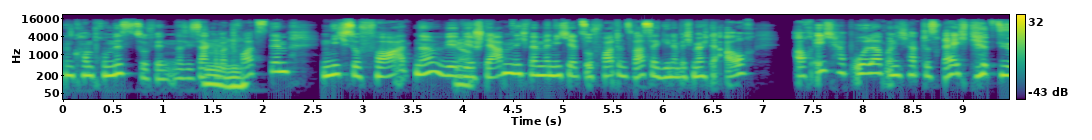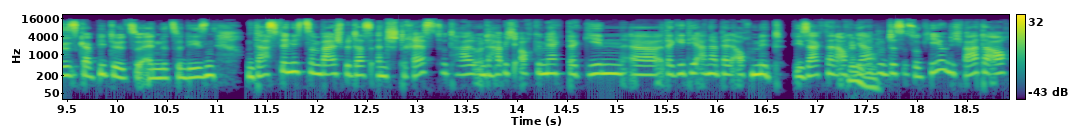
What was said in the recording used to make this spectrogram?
einen Kompromiss zu finden, dass ich sage, aber mhm. trotzdem nicht sofort, ne? Wir, ja. wir sterben nicht, wenn wir nicht jetzt sofort ins Wasser gehen, aber ich möchte auch auch ich habe Urlaub und ich habe das Recht, jetzt dieses Kapitel zu Ende zu lesen. Und das finde ich zum Beispiel, das entstresst total. Und da habe ich auch gemerkt, da gehen, äh, da geht die Annabelle auch mit. Die sagt dann auch, genau. ja, du, das ist okay und ich warte auch.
